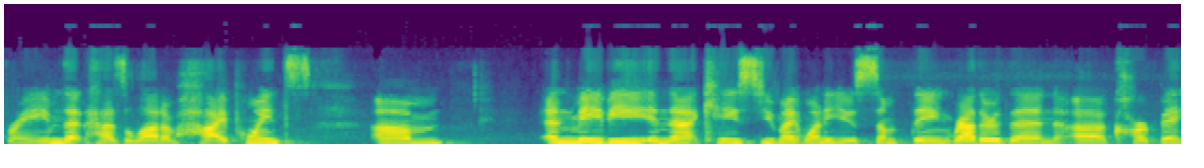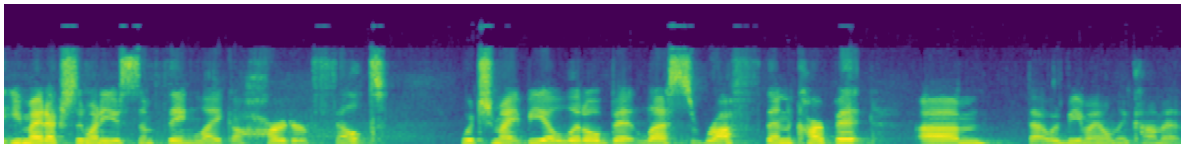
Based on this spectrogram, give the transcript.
frame that has a lot of high points. Um, and maybe in that case, you might want to use something rather than a carpet, you might actually want to use something like a harder felt, which might be a little bit less rough than carpet. Um, that would be my only comment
